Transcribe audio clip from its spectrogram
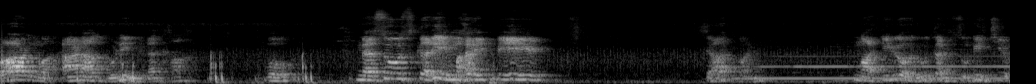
मेवाड़ महाराणा गुणी मिलखा, वो महसूस करी मारी पीड़। सातवन माटीरो रूतन सुनी छियो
